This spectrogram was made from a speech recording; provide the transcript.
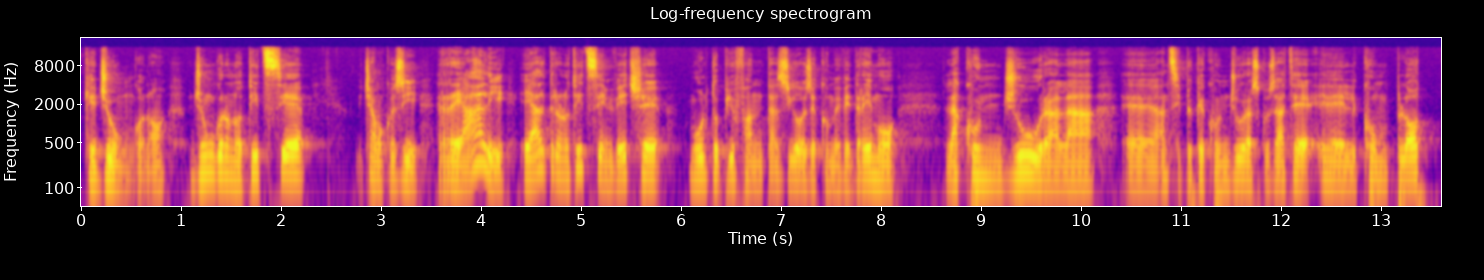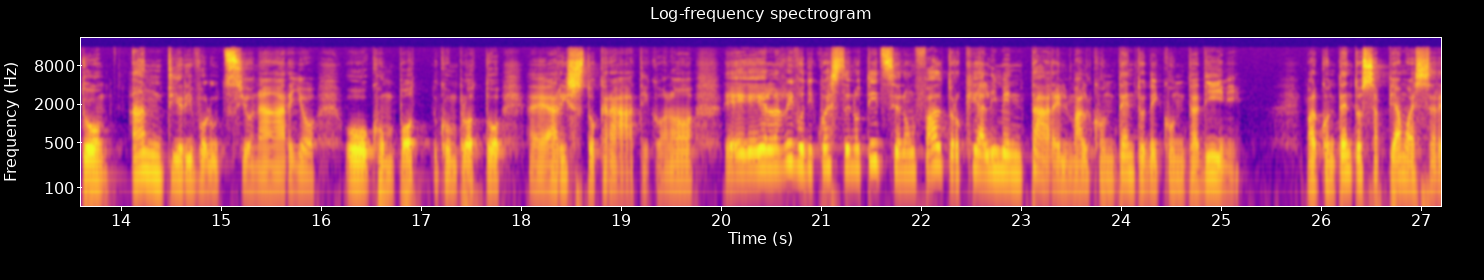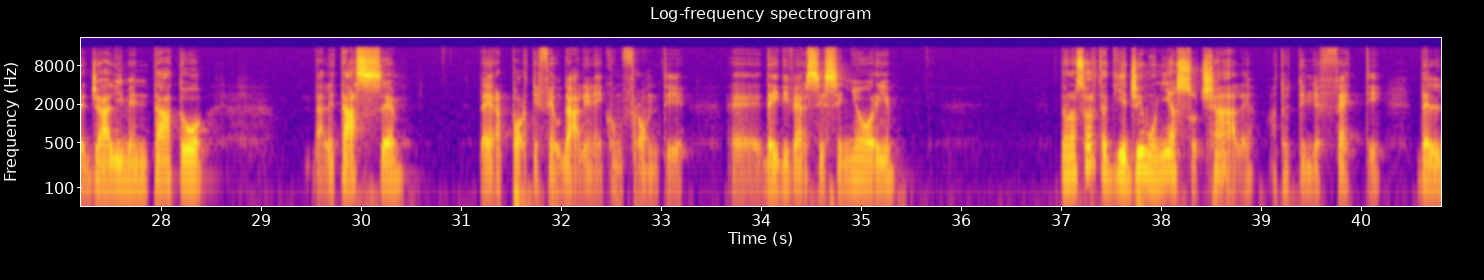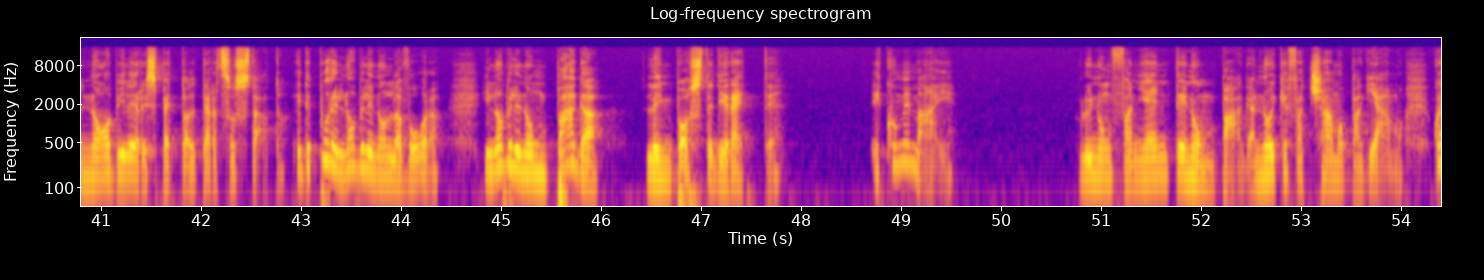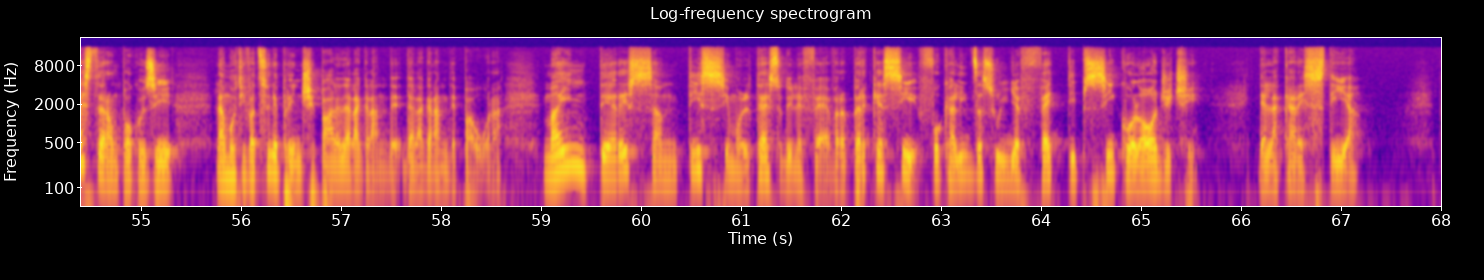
che giungono, giungono notizie, diciamo così, reali e altre notizie invece molto più fantasiose, come vedremo la congiura, la, eh, anzi più che congiura, scusate, il complotto antirivoluzionario o complotto, complotto eh, aristocratico, no? E, e l'arrivo di queste notizie non fa altro che alimentare il malcontento dei contadini. Malcontento sappiamo essere già alimentato dalle tasse, dai rapporti feudali nei confronti eh, dei diversi signori, da una sorta di egemonia sociale a tutti gli effetti del nobile rispetto al terzo stato. Ed eppure il nobile non lavora, il nobile non paga le imposte dirette. E come mai? Lui non fa niente e non paga, noi che facciamo paghiamo. Questa era un po' così la motivazione principale della grande, della grande paura. Ma interessantissimo il testo di Lefebvre perché si focalizza sugli effetti psicologici della carestia,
